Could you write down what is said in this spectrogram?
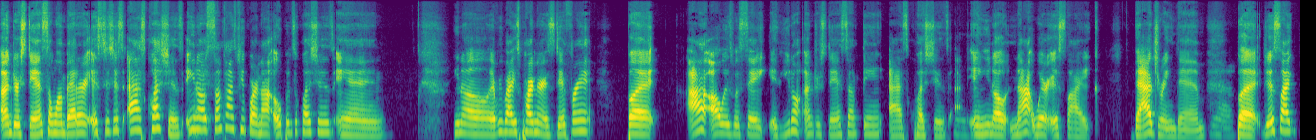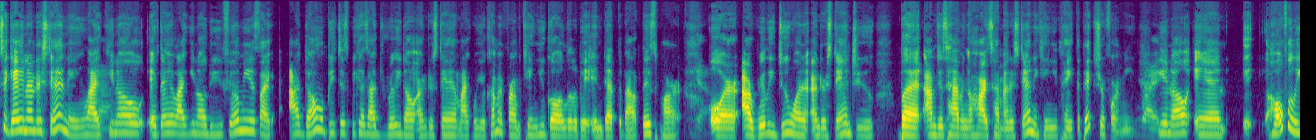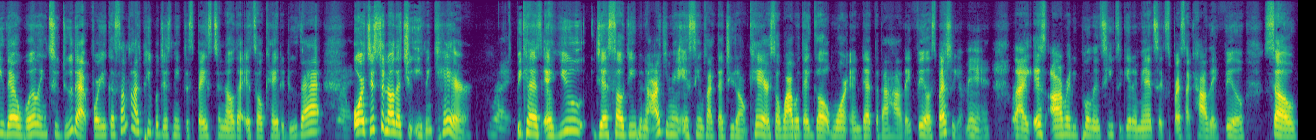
understand someone better is to just ask questions. You know, sometimes people are not open to questions and you know, everybody's partner is different, but I always would say if you don't understand something, ask questions. Mhm. And you know, not where it's like badgering them Yeah. but just like to gain understanding like Yeah. you know if they're like you know do you feel me it's like i don't be just because i really don't understand like where you're coming from can you go a little bit in depth about this part Yeah. or i really do want to understand you but i'm just having a hard time understanding can you paint the picture for me Right. you know and it, hopefully they're willing to do that for you because sometimes people just need the space to know that it's okay to do that right. or just to know that you even care right. because if you just so deep in the argument it seems like that you don't care so why would they go more in depth about how they feel especially a man Right. like it's already pulling teeth to get a man to express like how they feel so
